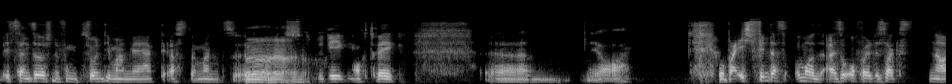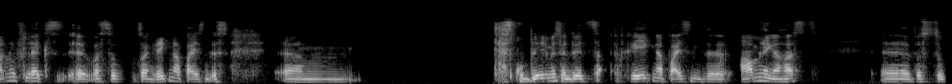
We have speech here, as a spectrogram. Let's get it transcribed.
ist dann solch eine Funktion, die man merkt, erst wenn man es äh, ja, ja, ja. Regen auch trägt. Ähm, ja, Wobei ich finde das immer, also auch weil du sagst Nanoflex, äh, was sozusagen regenabweisend ist, ähm, das Problem ist, wenn du jetzt regenabweisende Armlinge hast, äh, wirst du,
